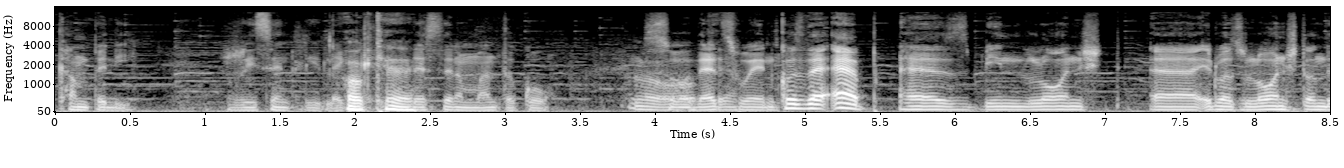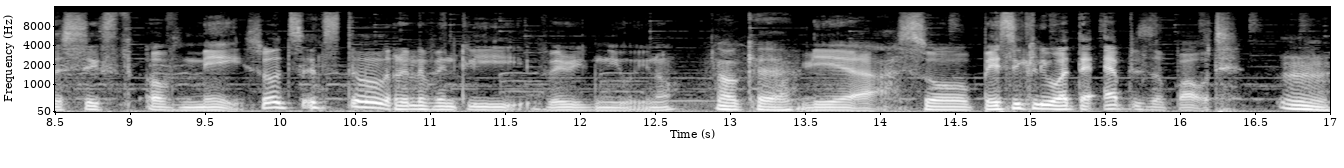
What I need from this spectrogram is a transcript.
company recently, like Okay. less than a month ago. Oh, so okay. that's when, because the app has been launched. Uh, it was launched on the 6th of May, so it's it's still relevantly very new, you know. okay. Yeah. So basically, what the app is about Mm.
